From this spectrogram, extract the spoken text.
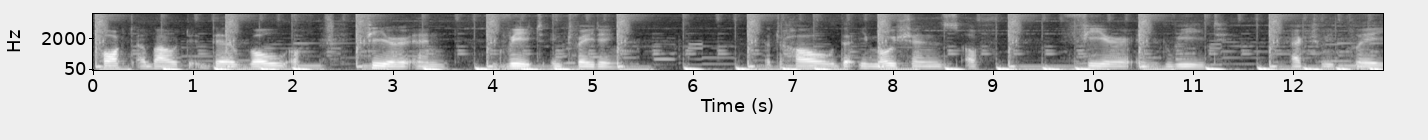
talked about the role of fear and greed in trading. That how the emotions of fear and greed actually play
